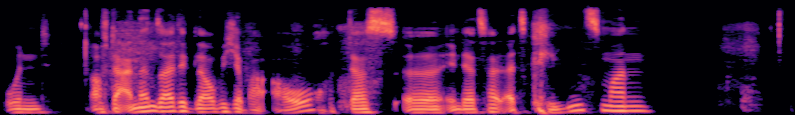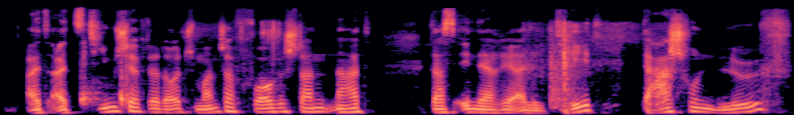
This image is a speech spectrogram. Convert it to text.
Und auf der anderen Seite glaube ich aber auch, dass äh, in der Zeit, als Klinsmann als, als Teamchef der deutschen Mannschaft vorgestanden hat, dass in der Realität da schon Löw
